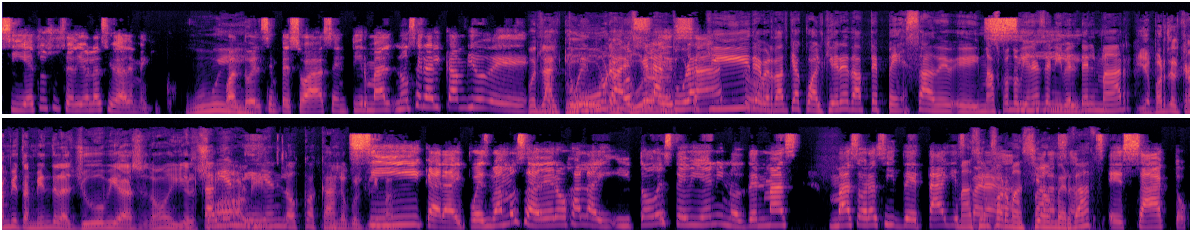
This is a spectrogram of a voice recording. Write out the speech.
sí, esto sucedió en la Ciudad de México. Uy. Cuando él se empezó a sentir mal. ¿No será el cambio de, Pues la La altura, es que la altura. aquí, de verdad que a cualquier edad te pesa, de- eh, y más cuando vienes de nivel del mar. Y aparte el cambio también de las lluvias, ¿no? Y el Está sol. bien, y- bien loco acá. bien loco el clima. Sí, caray, pues vamos a ver, ojalá y, y todo esté bien y nos den más, más ahora sí, detalles. Más para- información, para ¿verdad? saber. Exacto.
